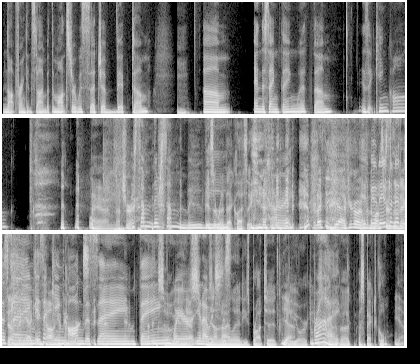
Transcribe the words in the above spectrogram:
not Frankenstein, but the monster was such a victim. Mm. Um and the same thing with um is it King Kong? No, I, am uh, not sure. There's some there's some movie. he hasn't read that classic Yeah. All right. but I think yeah, if you're going It, for the it, monster, isn't the it the victim, then yeah, same? King isn't Kong, King Kong works. the same I thing? think so, yeah. where He's- you know he's it's on an just island he's brought to Yeah. new york Right. kind of a, a spectacle Yeah.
